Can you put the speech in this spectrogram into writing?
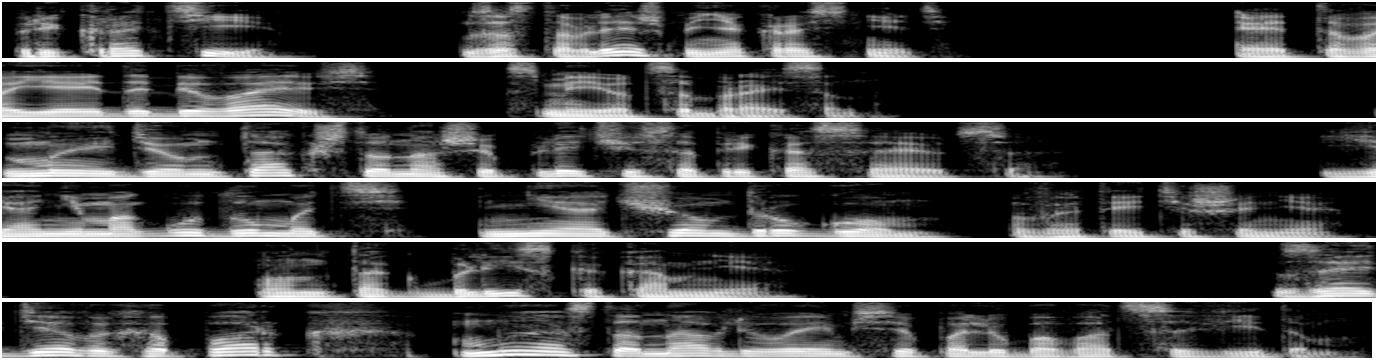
Прекрати! Заставляешь меня краснеть!» «Этого я и добиваюсь», — смеется Брайсон. Мы идем так, что наши плечи соприкасаются. Я не могу думать ни о чем другом в этой тишине. Он так близко ко мне. Зайдя в эхопарк, мы останавливаемся полюбоваться видом.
